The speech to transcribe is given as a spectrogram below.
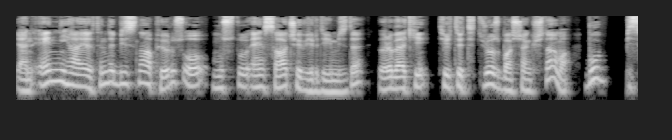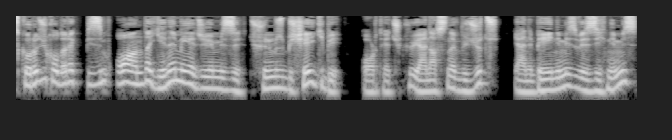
Yani en nihayetinde biz ne yapıyoruz? O musluğu en sağa çevirdiğimizde böyle belki tir tir titriyoruz başlangıçta ama bu psikolojik olarak bizim o anda yenemeyeceğimizi düşündüğümüz bir şey gibi ortaya çıkıyor. Yani aslında vücut yani beynimiz ve zihnimiz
